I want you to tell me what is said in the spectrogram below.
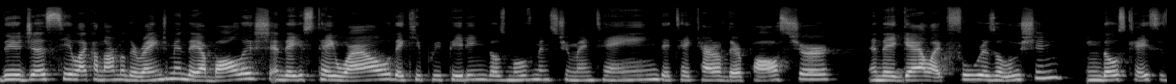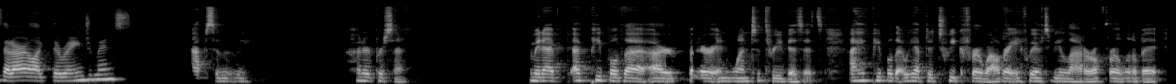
do you just see like a normal derangement they abolish and they stay well they keep repeating those movements to maintain they take care of their posture and they get like full resolution in those cases that are like derangements? Absolutely. 100% I mean, I have, people that are better in one to three visits. I have people that we have to tweak for a while, right? If we have to be lateral for a little bit,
